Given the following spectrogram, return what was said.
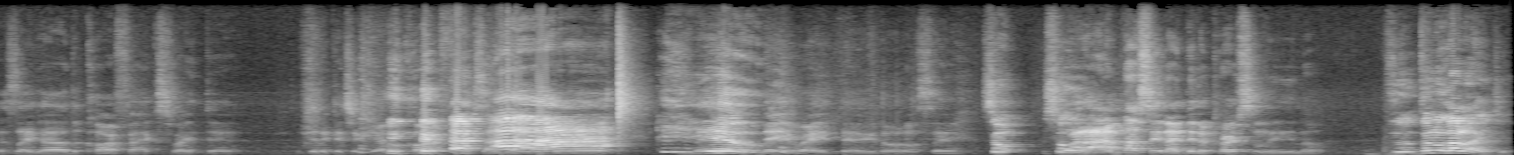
That's like uh, the Carfax right there. Tiene que chequear los Carfax. I'm Ew. Ew. They right there, you know what I'm saying? So, so, But I'm not saying I did it personally, you know. tú, tú nunca lo has hecho.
